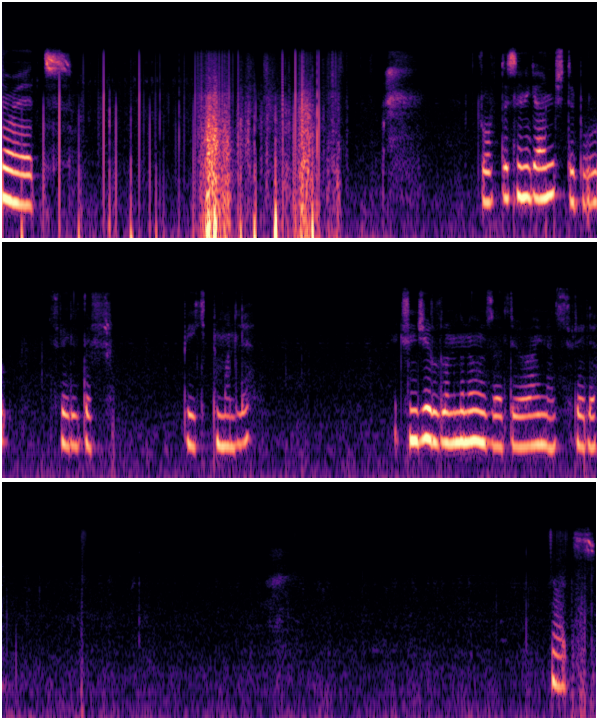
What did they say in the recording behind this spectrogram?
Evet. Rof deseni gelmişti bu sürelidir. Büyük ihtimalle. Üçüncü yıl dönümüne özel diyor. Aynen süreli. Evet.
